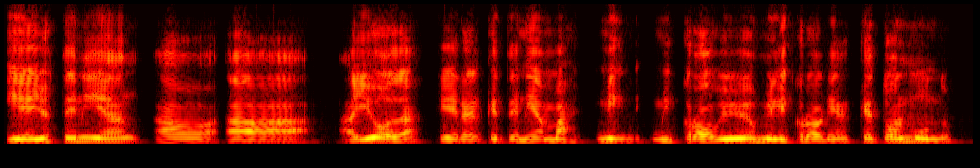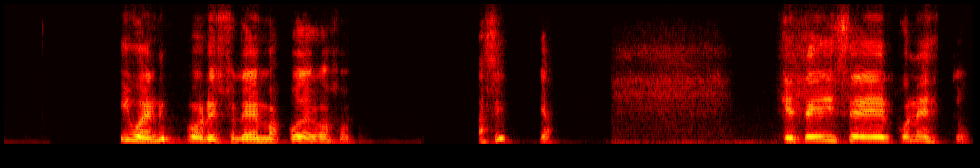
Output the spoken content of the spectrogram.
Y ellos tenían a, a Yoda, que era el que tenía más microbios, milicronians que todo el mundo. Y bueno, por eso le es más poderoso. Así, ya. ¿Qué te dice él con esto?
